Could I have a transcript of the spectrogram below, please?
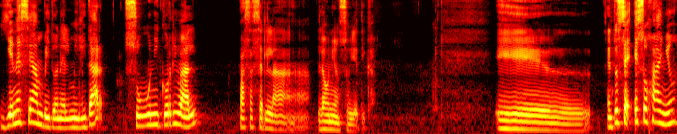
Y en ese ámbito, en el militar, su único rival pasa a ser la, Unión Soviética. Eh, entonces, esos años,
